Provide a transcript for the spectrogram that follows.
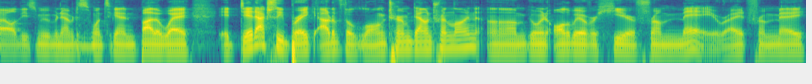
by all these movement averages once again. By the way, it did actually break out of the long-term downtrend line, um, going all the way over here from May, right? From May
